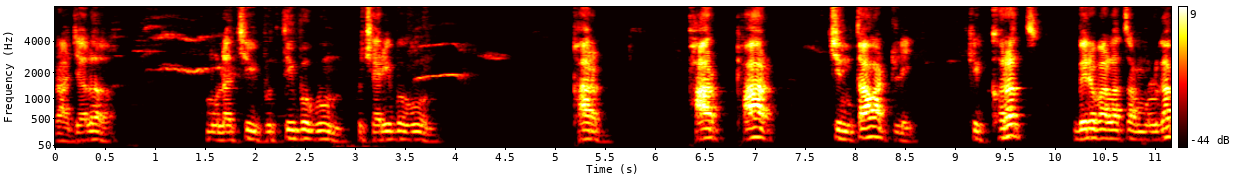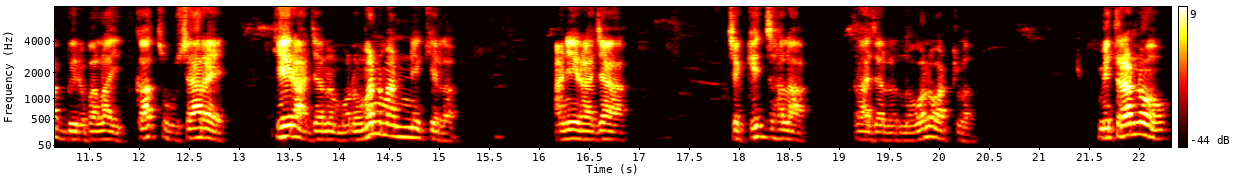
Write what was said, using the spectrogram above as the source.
राजाला मुलाची बुद्धी बघून हुशारी बघून फार फार फार चिंता वाटली की खरंच बिरबालाचा मुलगा बिरबाला इतकाच हुशार आहे हे राजानं मनोमन मान्य केलं. आणि राजा चकित झाला. राजाला नवल वाटलं. मित्रांनो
